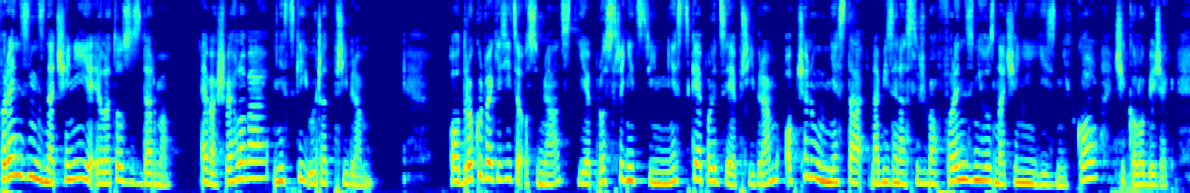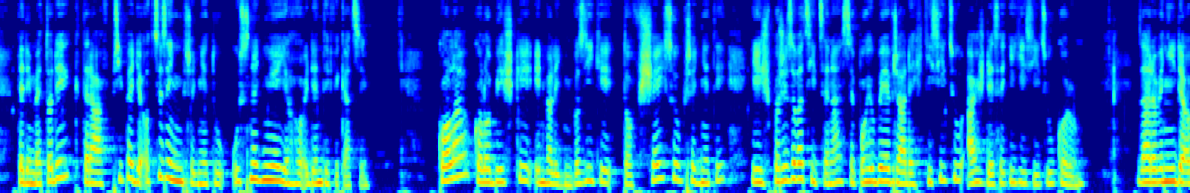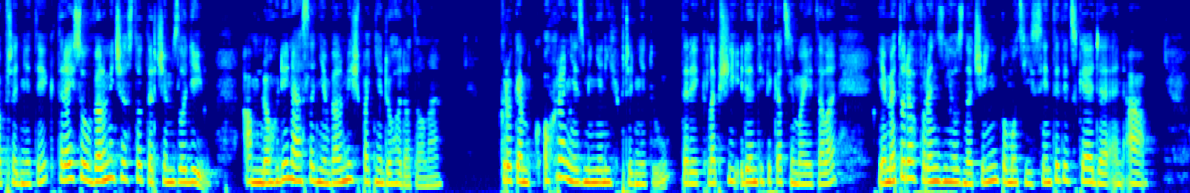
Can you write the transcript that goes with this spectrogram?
Forenzní značení je i letos zdarma. Eva Švehlová, Městský úřad Příbram. Od roku 2018 je prostřednictvím Městské policie Příbram občanům města nabízena služba forenzního značení jízdních kol či koloběžek, tedy metody, která v případě odcizení předmětu usnadňuje jeho identifikaci. Kola, koloběžky, invalidní vozíky, to vše jsou předměty, jejichž pořizovací cena se pohybuje v řádech tisíců až deseti tisíců korun. Zároveň jde o předměty, které jsou velmi často terčem zlodějů a mnohdy následně velmi špatně dohledatelné. Krokem k ochraně zmíněných předmětů, tedy k lepší identifikaci majitele, je metoda forenzního značení pomocí syntetické DNA.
